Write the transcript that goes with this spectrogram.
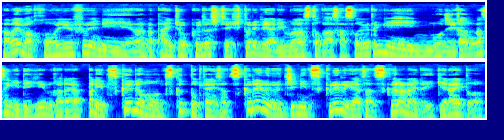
例えばこういう風になんか体調崩して一人でやりますとかさ、そういう時も時間稼ぎできるから、やっぱり作れるもん作っときたいんですよ。作れるうちに作れるやつは作らないといけないと、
